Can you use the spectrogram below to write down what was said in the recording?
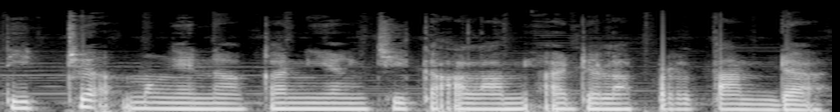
tidak mengenakan yang jika alami adalah pertanda.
